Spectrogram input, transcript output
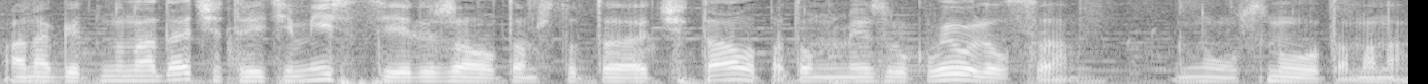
Она говорит, ну на даче третий месяц я лежал, там что-то читала, потом у меня из рук вывалился, ну уснула там она.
